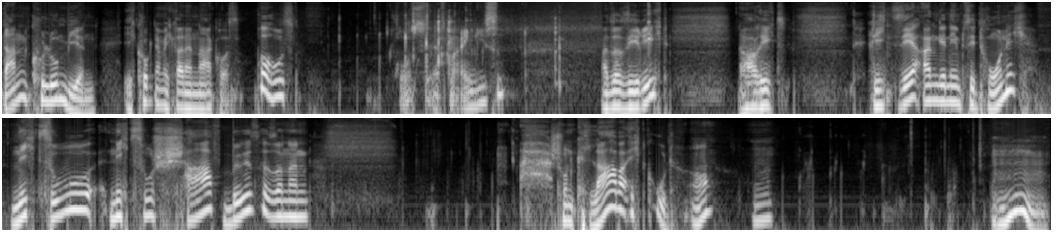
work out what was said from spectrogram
Dann Kolumbien. Ich gucke nämlich gerade Narcos. Prost. Prost. Erstmal eingießen. Also sie riecht Oh, riecht, riecht sehr angenehm zitronig. Nicht zu, nicht zu scharf, böse, sondern ah, schon klar, aber echt gut. Oh. Hm. Mm.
